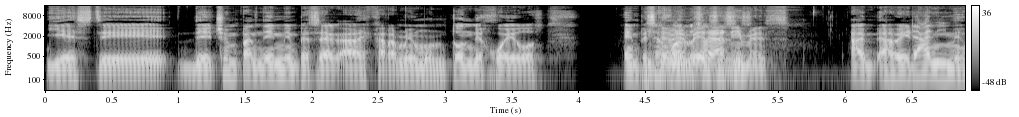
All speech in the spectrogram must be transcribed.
Y este, de hecho en pandemia empecé a a descargarme un montón de juegos. Y Empecé a jugar los animes. a, a ver animes.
